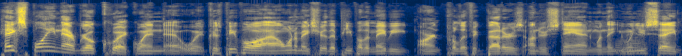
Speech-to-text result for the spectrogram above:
Hey, explain that real quick. When because uh, people, I want to make sure that people that maybe aren't prolific bettors understand when they, mm-hmm. when you say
